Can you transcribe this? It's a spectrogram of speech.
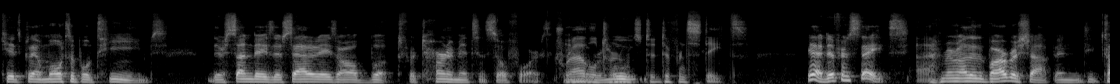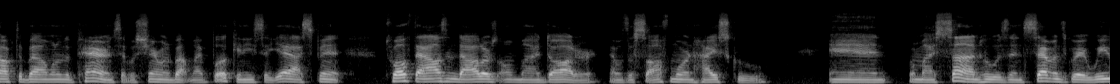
Kids play on multiple teams their Sundays, their Saturdays are all booked for tournaments and so forth. Travel tournaments to different states. Yeah, different states. I remember I was at the barber shop and he talked about one of the parents that was sharing about my book. And he said, Yeah, I spent $12,000 on my daughter that was a sophomore in high school. And for my son, who was in seventh grade, we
